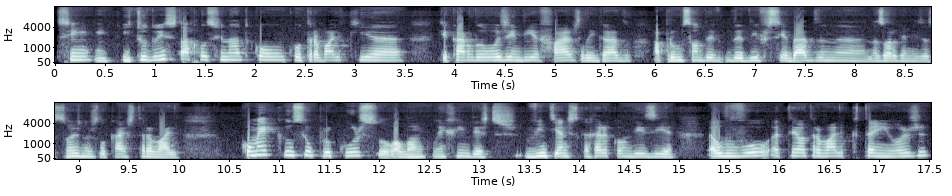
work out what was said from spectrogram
Sim, e, e tudo isso está relacionado com, com, o trabalho que a, que a Carla hoje em dia faz ligado à promoção da diversidade na, nas organizações, nos locais de trabalho. Como é que o seu percurso, ao longo, enfim, destes 20 anos de carreira, como dizia, a levou até ao trabalho que tem hoje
